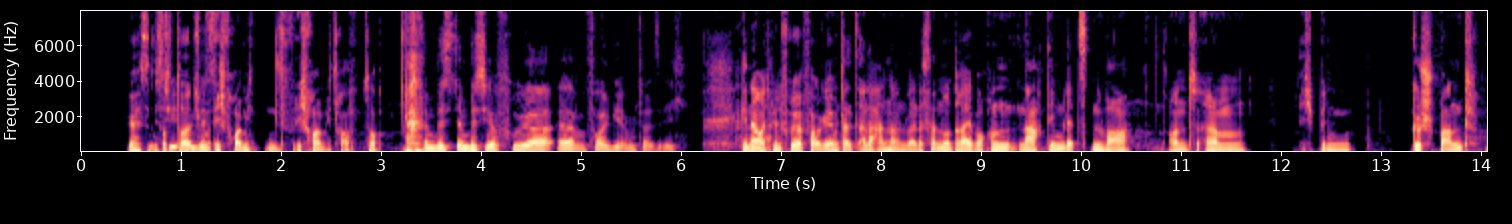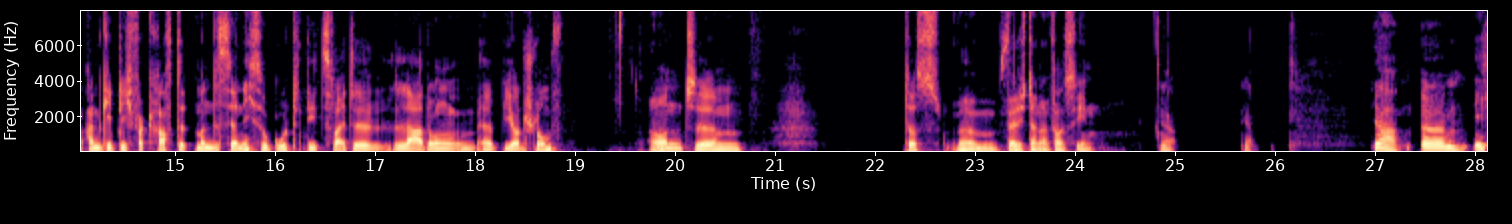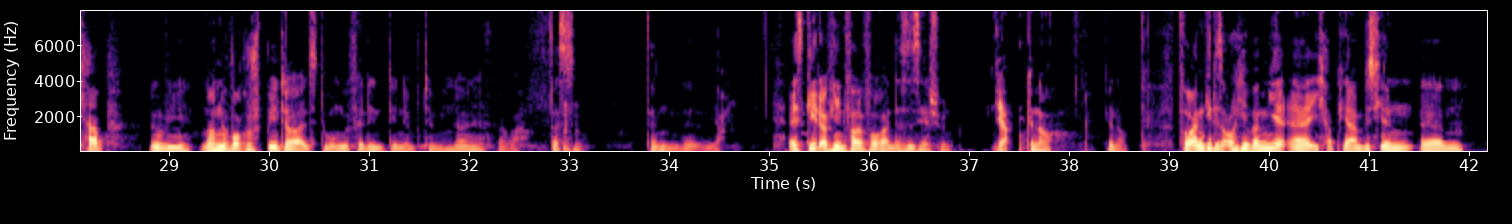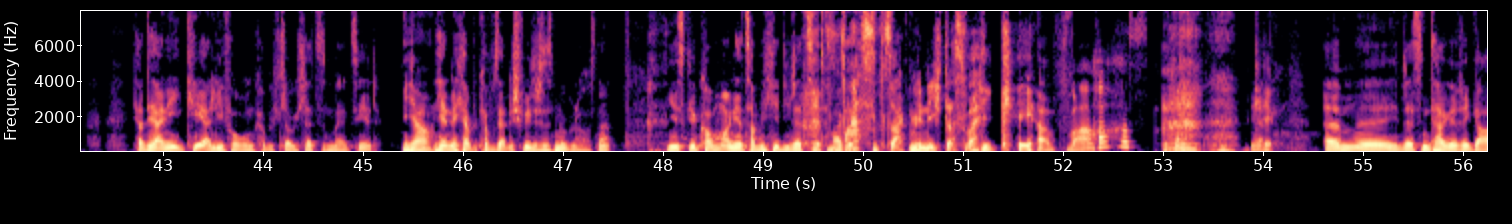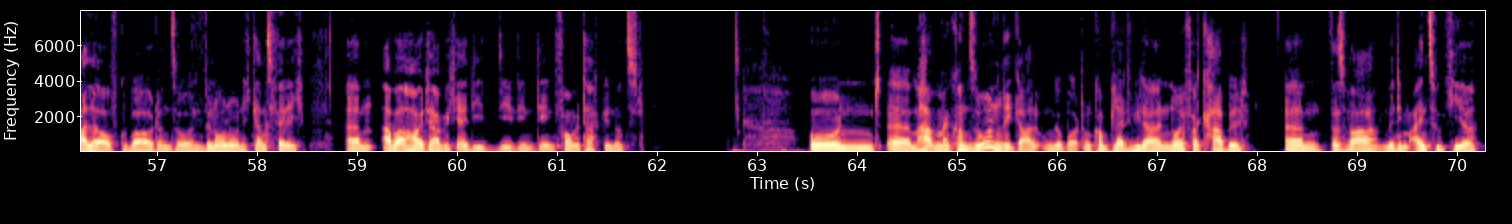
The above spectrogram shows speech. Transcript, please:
Wie heißt das auf Deutsch? Ich freue mich, ich freue mich drauf. So. Dann bist, dann bist du ja früher äh, voll geimpft als ich. Genau, ich bin früher voll geimpft als alle anderen, weil das dann nur drei Wochen nach dem letzten war. Und ähm, ich bin gespannt. Angeblich verkraftet man das ja nicht so gut, die zweite Ladung äh, Beyond Schlumpf. Mhm. Und ähm, das ähm, werde ich dann einfach sehen. Ja, ja. Ja, ähm, ich habe irgendwie noch eine Woche später als du ungefähr den, den Impftermin. Ne? Aber das, mhm. dann, äh, ja. Es geht auf jeden Fall voran, das ist sehr schön. Ja, genau. Genau. Voran geht es auch hier bei mir. Äh, ich habe hier ein bisschen, ähm, ich hatte ja eine IKEA-Lieferung, habe ich glaube ich letztes Mal erzählt. Ja. Ich, ich habe hab gesagt, ein schwedisches Möbelhaus, ne? Hier ist gekommen und jetzt habe ich hier die letzten Tage. Was? Sag mir nicht, das war Ikea. Was? okay. Ja. Ähm, äh, die letzten Tage Regale aufgebaut und so und bin auch noch nicht ganz fertig. Ähm, aber heute habe ich äh, die, die, den, den Vormittag genutzt und ähm, habe mein Konsolenregal umgebaut und komplett wieder neu verkabelt. Ähm, das war mit dem Einzug hier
